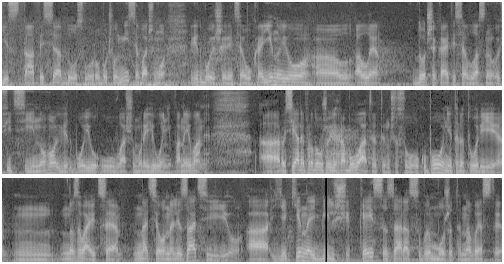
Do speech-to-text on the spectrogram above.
дістатися до свого робочого місця. Бачимо, відбої ширяться Україною, але дочекайтеся власне офіційного відбою у вашому регіоні, пане Іване. Росіяни продовжують грабувати тимчасово окуповані території, називають це націоналізацією. А які найбільші кейси зараз ви можете навести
